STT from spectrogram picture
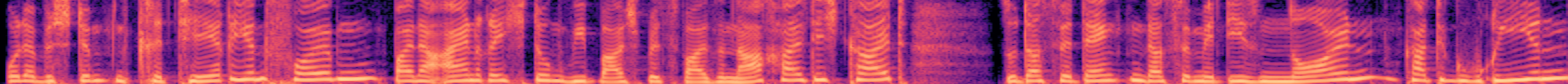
oder bestimmten Kriterien folgen bei der Einrichtung, wie beispielsweise Nachhaltigkeit, so dass wir denken, dass wir mit diesen neuen Kategorien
